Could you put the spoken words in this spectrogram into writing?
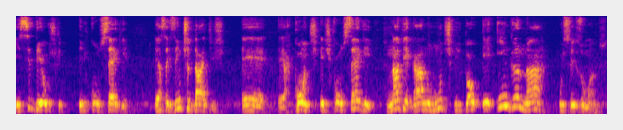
esse Deus que ele consegue, essas entidades é, é, arcontes, eles conseguem navegar no mundo espiritual e enganar os seres humanos.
